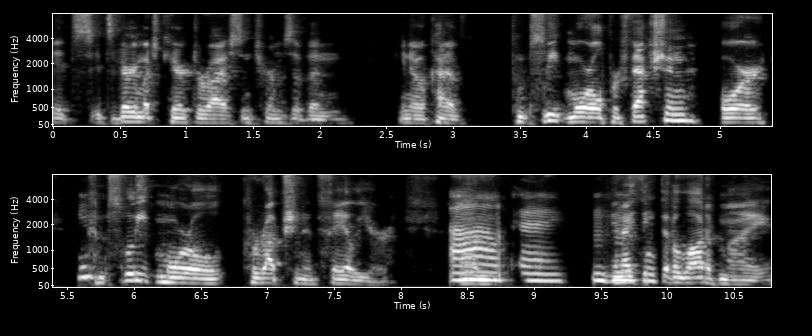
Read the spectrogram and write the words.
It's it's very much characterized in terms of an you know kind of complete moral perfection or yeah. complete moral corruption and failure. Ah, um, okay. Mm-hmm. And I mm-hmm. think that a lot of my,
